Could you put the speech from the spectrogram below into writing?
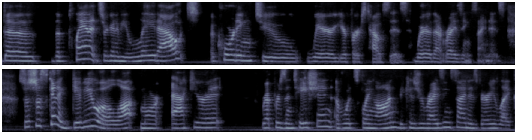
the the planets are going to be laid out according to where your first house is, where that rising sign is. So it's just going to give you a lot more accurate representation of what's going on because your rising sign is very like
